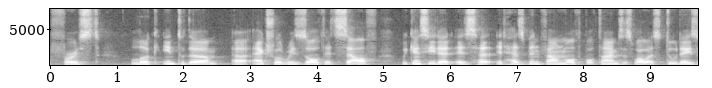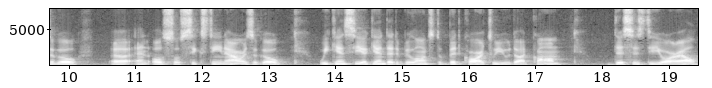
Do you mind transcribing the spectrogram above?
first look into the uh, actual result itself. We can see that it has been found multiple times as well as two days ago uh, and also 16 hours ago we can see again that it belongs to bitcar2u.com. This is the URL.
